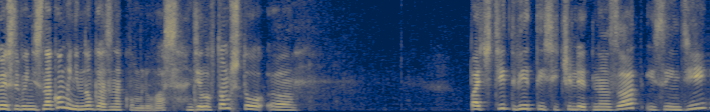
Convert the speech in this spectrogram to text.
Но если вы не знакомы, немного ознакомлю вас. Дело в том, что э, почти две тысячи лет назад из Индии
